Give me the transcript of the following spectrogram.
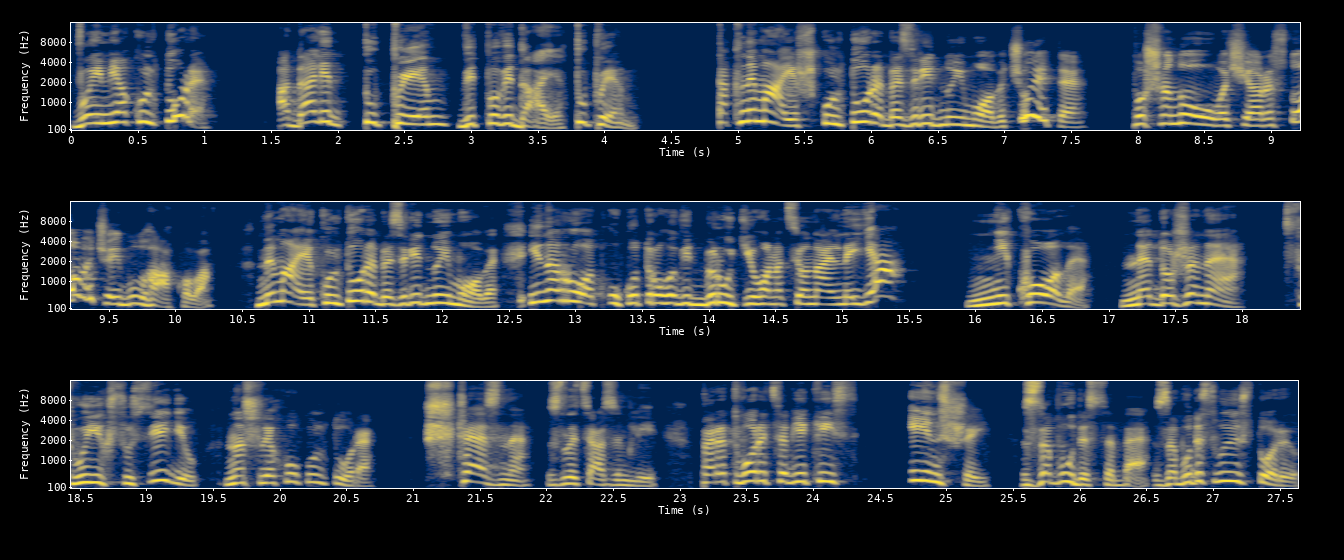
Во ім'я культури. А далі тупим відповідає тупим. Так немає ж культури без рідної мови. Чуєте? Пошановувачі Арестовича і Булгакова. Немає культури без рідної мови. І народ, у котрого відберуть його національне я, ніколи не дожене своїх сусідів на шляху культури. Щезне з лиця землі, перетвориться в якийсь інший, забуде себе, забуде свою історію,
